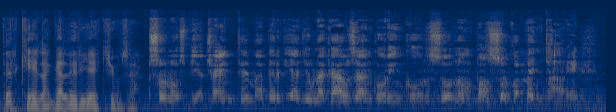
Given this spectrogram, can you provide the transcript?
Perché la galleria è chiusa? Sono spiacente, ma per via di una causa ancora in corso non posso commentare.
